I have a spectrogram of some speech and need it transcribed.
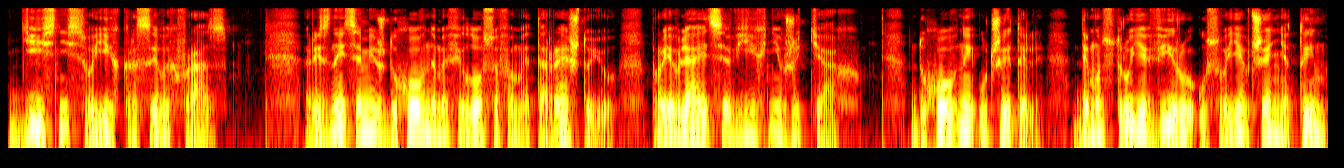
дійсність своїх красивих фраз. Різниця між духовними філософами та рештою проявляється в їхніх життях. Духовний учитель демонструє віру у своє вчення тим,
